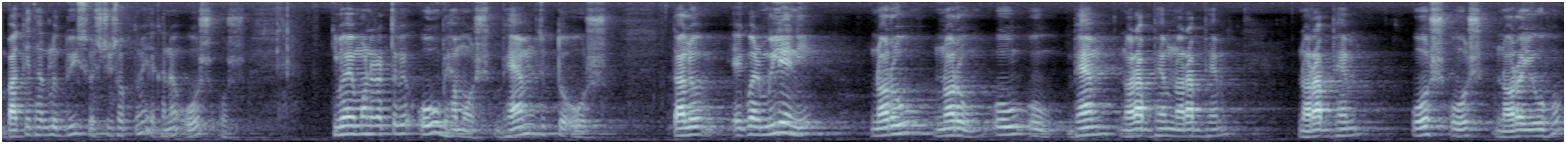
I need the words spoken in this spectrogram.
বাকি থাকল দুই, ষষ্ঠী সপ্তমী, এখানে ওষ ওষ। কীভাবে মনে রাখতে হবে? ঔ ভ্যামস ভ্যাম যুক্ত ওষ। তাহলে একবার মিলিয়ে নিই। নরৌ নরৌ, ঔ ঔ, ভ্যাম, নরাভ্যাম নরাভ্যাম নরাভ্যাম, ওষ ওষ, নরয়োহ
